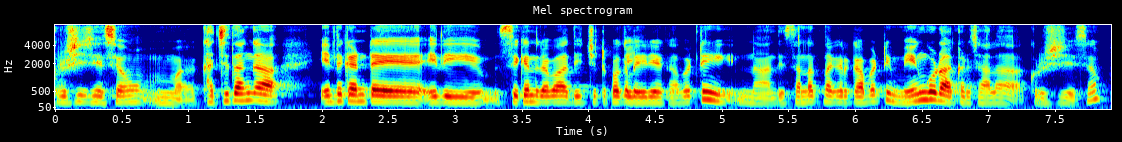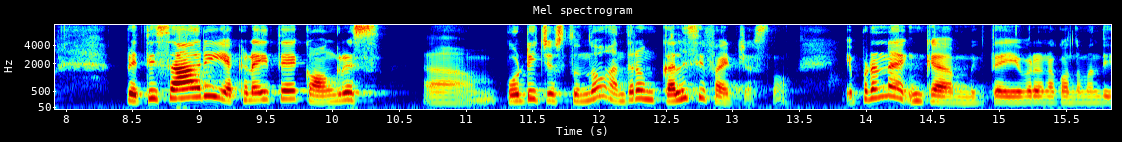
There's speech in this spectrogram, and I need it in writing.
కృషి చేసాం ఖచ్చితంగా ఎందుకంటే ఇది సికింద్రాబాద్ ఈ చుట్టుపక్కల ఏరియా కాబట్టి నాది సనత్ నగర్ కాబట్టి మేము కూడా అక్కడ చాలా కృషి చేసాం ప్రతిసారి ఎక్కడైతే కాంగ్రెస్ పోటీ చేస్తుందో అందరం కలిసి ఫైట్ చేస్తాం ఎప్పుడన్నా ఇంకా మిగతా ఎవరైనా కొంతమంది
